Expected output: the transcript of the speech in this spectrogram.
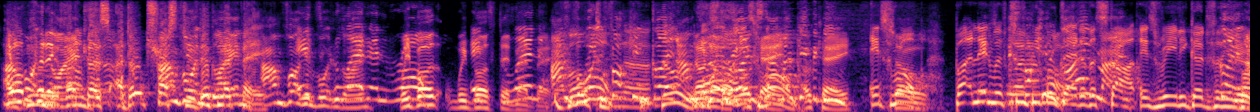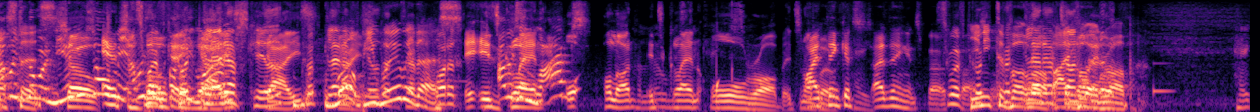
I'm You're voting putting Glenn. because I don't trust I'm you voting with Glenn. medbay. I'm fucking It's voting Glenn Glenn. and Rob. We both we both It's did Glenn medbay. I'm Voting, voting fucking Glenn. no, I'm no, voting no, Glenn. okay, Don't get me okay. It's Rob. Butting in It's with two fucking people dead at the man. start is really good for the Glenn, I was imposters. So- you, saw me. It's I was voting in fucking Glenn. Glenn labs. have killed. guys, Put Glenn guys. have killed You were with us. It is I was in Glenn. labs. Or, hold on, it's Glenn or Rob. It's not I both. think it's. I think it's both. Swift, You Could- need to vote Rob. I done voted both? Rob.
